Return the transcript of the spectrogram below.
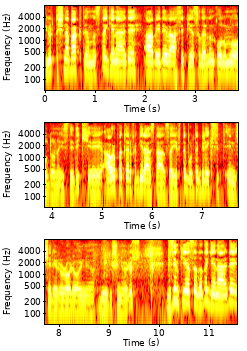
yurt dışına baktığımızda genelde ABD ve Asya piyasalarının olumlu olduğunu izledik. E, Avrupa tarafı biraz daha zayıftı. Burada Brexit endişeleri rol oynuyor diye düşünüyoruz. Bizim piyasada da genelde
